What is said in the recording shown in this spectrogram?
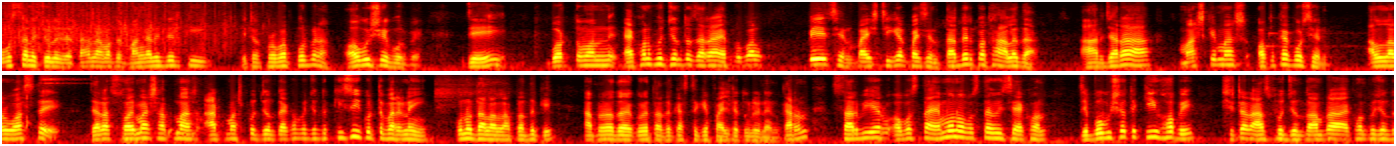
অবস্থানে চলে যায়, তাহলে আমাদের বাঙালিদের কি এটার প্রভাব পড়বে না? অবশ্যই পড়বে। যে বর্তমান, এখন পর্যন্ত যারা অ্যাপ্রুভাল পেয়েছেন বা স্টিকার পাইছেন, তাদের কথা আলাদা। আর যারা মাসকে মাস অপেক্ষা করছেন, আল্লাহর ওয়াস্তে, যারা ছয় মাস, সাত মাস, আট মাস পর্যন্ত, এখন পর্যন্ত কিছুই করতে পারে নাই, কোনো দালাল আপনাদেরকে, আপনারা দয়া করে তাদের কাছ থেকে ফাইলটা তুলে নেন। কারণ সার্বিয়ার অবস্থা এমন অবস্থা হয়েছে এখন যে ভবিষ্যতে কি হবে সেটার আজ পর্যন্ত আমরা, এখন পর্যন্ত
